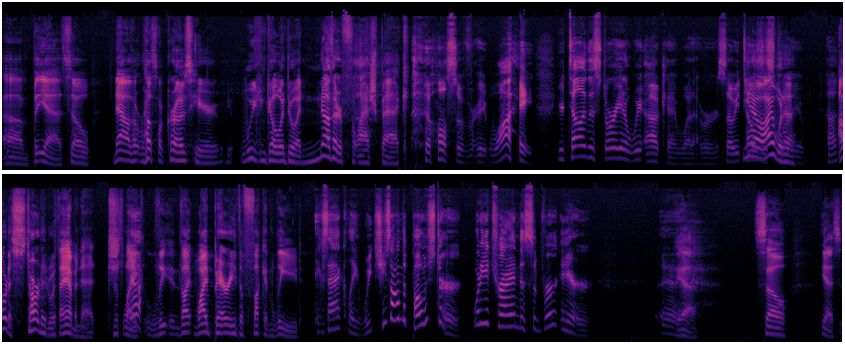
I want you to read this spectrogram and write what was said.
Um, but yeah, so now that Russell Crowe's here, we can go into another flashback. also very why you're telling this story in a weird okay whatever so he tells You know, I would've- of- huh I would have started with Ahmanet, just like, Yeah. le- like why bury the fucking lead? exactly. We she's on the poster. What are you trying to subvert here? Ugh. Yeah. So, yes,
